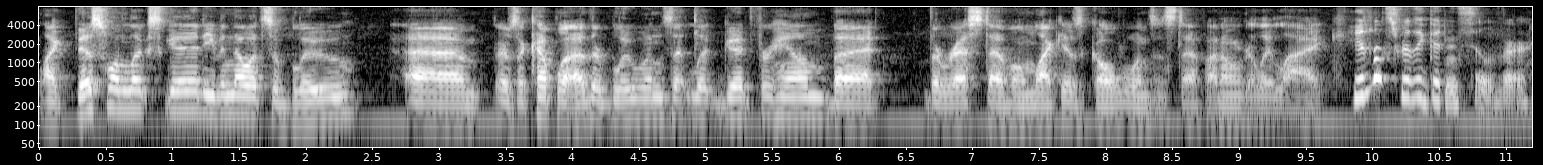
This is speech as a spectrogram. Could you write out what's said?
Like this one looks good, even though it's a blue. Um, there's a couple of other blue ones that look good for him, but the rest of them, like his gold ones and stuff, I don't really like. He looks really good in silver.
